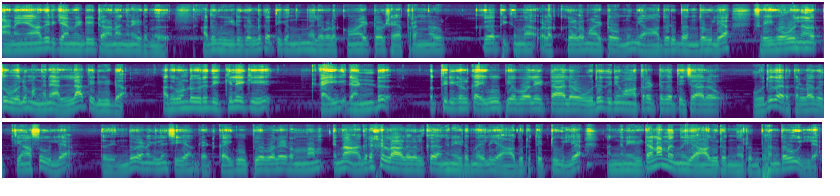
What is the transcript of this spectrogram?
അണയാതിരിക്കാൻ വേണ്ടിയിട്ടാണ് അങ്ങനെ ഇടുന്നത്. അത് വീടുകളിൽ കത്തിക്കുന്ന നിലവിളക്കുമായിട്ടോ ക്ഷേത്രങ്ങൾ കത്തിക്കുന്ന വിളക്കുകളുമായിട്ടോ ഒന്നും യാതൊരു ബന്ധവുമില്ല. ശ്രീകോവിലിനകത്ത് പോലും അങ്ങനെ അല്ല തിരിയിടുക അതുകൊണ്ട് ഒരു ദിക്കിലേക്ക് കൈ രണ്ട് തിരികൾ കൈകൂപ്പിയ പോലെ ഇട്ടാലോ ഒരു തിരി മാത്രം ഇട്ട് കത്തിച്ചാലോ ഒരു തരത്തിലുള്ള വ്യത്യാസവുമില്ല. അത് എന്ത് വേണമെങ്കിലും ചെയ്യാം. രണ്ട് കൈകൂപ്പിയ പോലെ ഇടണം എന്ന ആഗ്രഹമുള്ള ആളുകൾക്ക് അങ്ങനെ ഇടുന്നതിൽ യാതൊരു തെറ്റുമില്ല. അങ്ങനെ ഇടണമെന്ന് യാതൊരു നിർബന്ധവും ഇല്ല.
